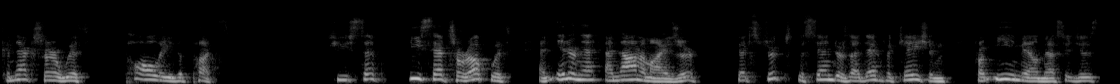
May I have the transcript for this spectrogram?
connects her with Paulie the Putz. She set, he sets her up with an internet anonymizer that strips the sender's identification from email messages.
